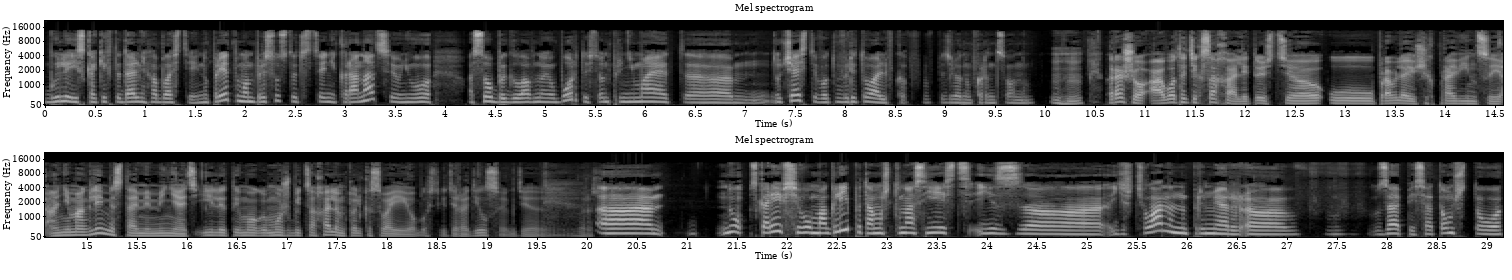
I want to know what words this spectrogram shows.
были из каких-то дальних областей. Но при этом он присутствует в сцене коронации, у него особый головной убор, то есть он принимает э, участие вот в ритуале в, в определенном коронационном. Угу. Хорошо, а вот этих сахали, то есть э, у управляющих провинций, они могли местами менять, или ты мог, можешь быть сахалем только своей области, где родился, где вырос? А, ну, скорее всего, могли, потому что у нас есть из э, Ешчелана, например, э, запись о том, что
